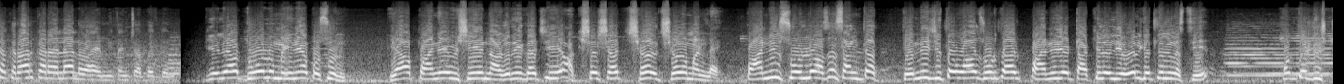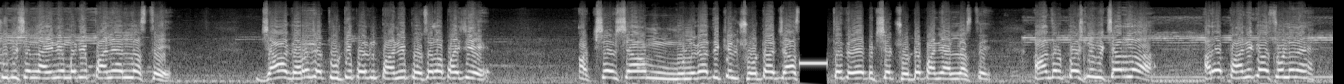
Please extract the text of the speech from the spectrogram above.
तक्रार करायला आलो आहे मी त्यांच्याबद्दल. गेल्या दोन महिन्यापासून या पाण्याविषयी नागरिकाची अक्षरशः छळ छळ मांडलाय. पाणी सोडलं असं सांगतात. त्यांनी जिथं वाल सोडतात पाण्याच्या टाकीला लेवल घेतलेली नसते. फक्त डिस्ट्रीब्युशन लाईनीमध्ये पाणी आलेलं असते. ज्या घराच्या तुटीपर्यंत पाणी पोचायला पाहिजे अक्षरशः मुलगा देखील छोटा जास्त त्यापेक्षा छोटं पाणी आलेलं असते. आज जर प्रश्न विचारला अरे पाणी का सोडलं नाही?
